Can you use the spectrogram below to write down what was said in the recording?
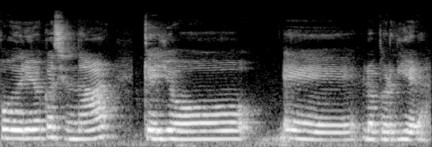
podría ocasionar que yo eh, lo perdiera.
